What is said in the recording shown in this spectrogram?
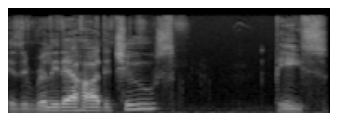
is it really that hard to choose? Peace.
